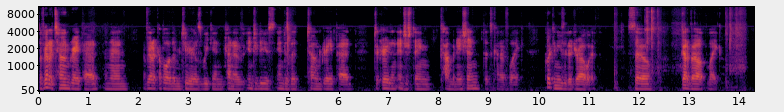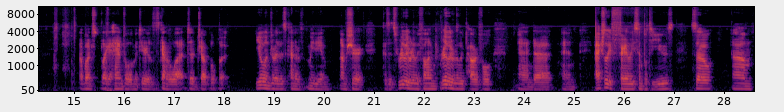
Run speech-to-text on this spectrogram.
So I've got a tone gray pad and then I've got a couple other materials we can kind of introduce into the tone gray pad to create an interesting combination that's kind of like quick and easy to draw with. So got about like a bunch, like a handful of materials. It's kind of a lot to juggle, but you'll enjoy this kind of medium, I'm sure, because it's really, really fun, really, really powerful, and uh, and actually fairly simple to use. So, um,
